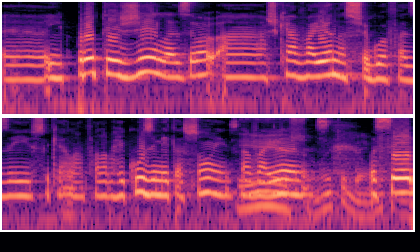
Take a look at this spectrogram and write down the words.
É, e protegê-las, eu a, acho que a Havaianas chegou a fazer isso, que ela falava recusa imitações, isso, Havaianas. Muito bem. Você,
